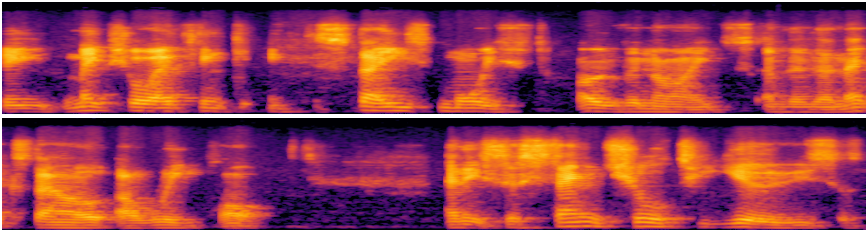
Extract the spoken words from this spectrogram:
be, make sure everything stays moist overnight, and then the next day I'll, I'll repot. And it's essential to use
